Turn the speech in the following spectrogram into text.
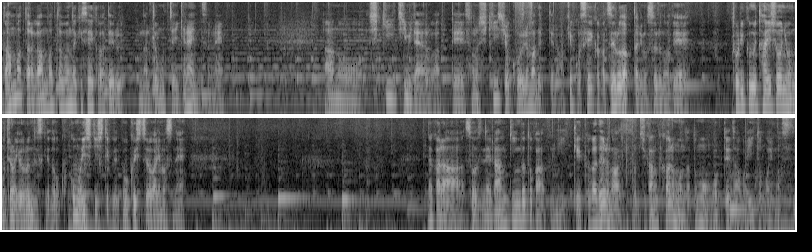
頑張ったら頑張った分だけ成果が出るなんて思っちゃいけないんですよね。あの敷地みたいなのがあってその敷地を超えるまでっていうのは結構成果がゼロだったりもするので取り組む対象にももちろんよるんですけどここも意識しておく必要がありますね。だからそうですねランキングとかに結果が出るのは時間かかるもんだとも思ってた方がいいと思います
